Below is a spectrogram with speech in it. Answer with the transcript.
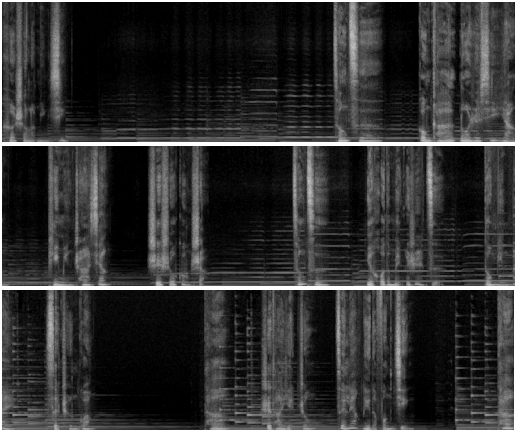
刻上了名姓。从此，共看落日夕阳，品茗茶香，诗书共赏。从此，以后的每个日子，都明媚似春光。她，是他眼中最亮丽的风景。她，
